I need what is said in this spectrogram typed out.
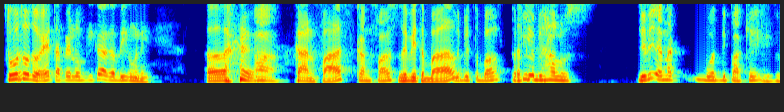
Tuh tuh tuh eh tapi logika agak bingung nih. Ah, Kanvas kanvas lebih tebal. lebih tebal tapi, Tapi- lebih halus. Jadi enak buat dipakai gitu.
